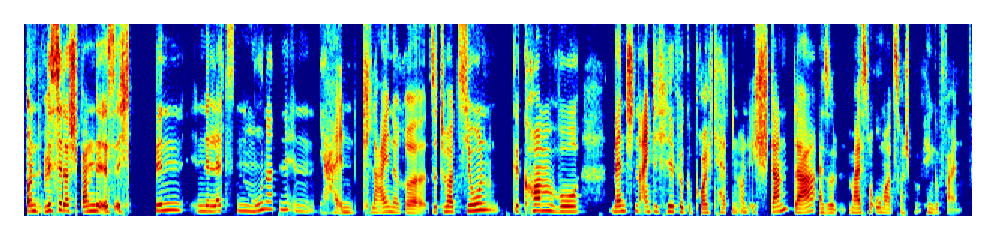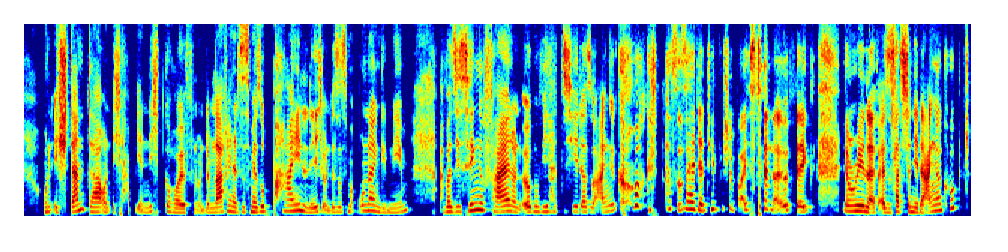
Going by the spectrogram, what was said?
Und wisst ihr, das Spannende ist, ich bin in den letzten Monaten in ja, in kleinere Situationen gekommen, wo Menschen eigentlich Hilfe gebräucht hätten. Und ich stand da also, meist 'ne Oma zum Beispiel hingefallen. Und ich stand da und ich habe ihr nicht geholfen. Und im Nachhinein ist es mir so peinlich und es ist mir unangenehm, aber sie ist hingefallen und irgendwie hat sich jeder so angeguckt. Das ist halt der typische Bystander-Effekt im Real Life. Also, es hat sich dann jeder angeguckt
